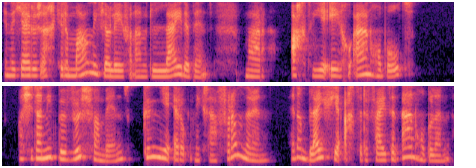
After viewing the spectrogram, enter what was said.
en dat jij dus eigenlijk helemaal niet jouw leven aan het leiden bent, maar achter je ego aanhobbelt, als je daar niet bewust van bent, kun je er ook niks aan veranderen. En dan blijf je achter de feiten aanhobbelen.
